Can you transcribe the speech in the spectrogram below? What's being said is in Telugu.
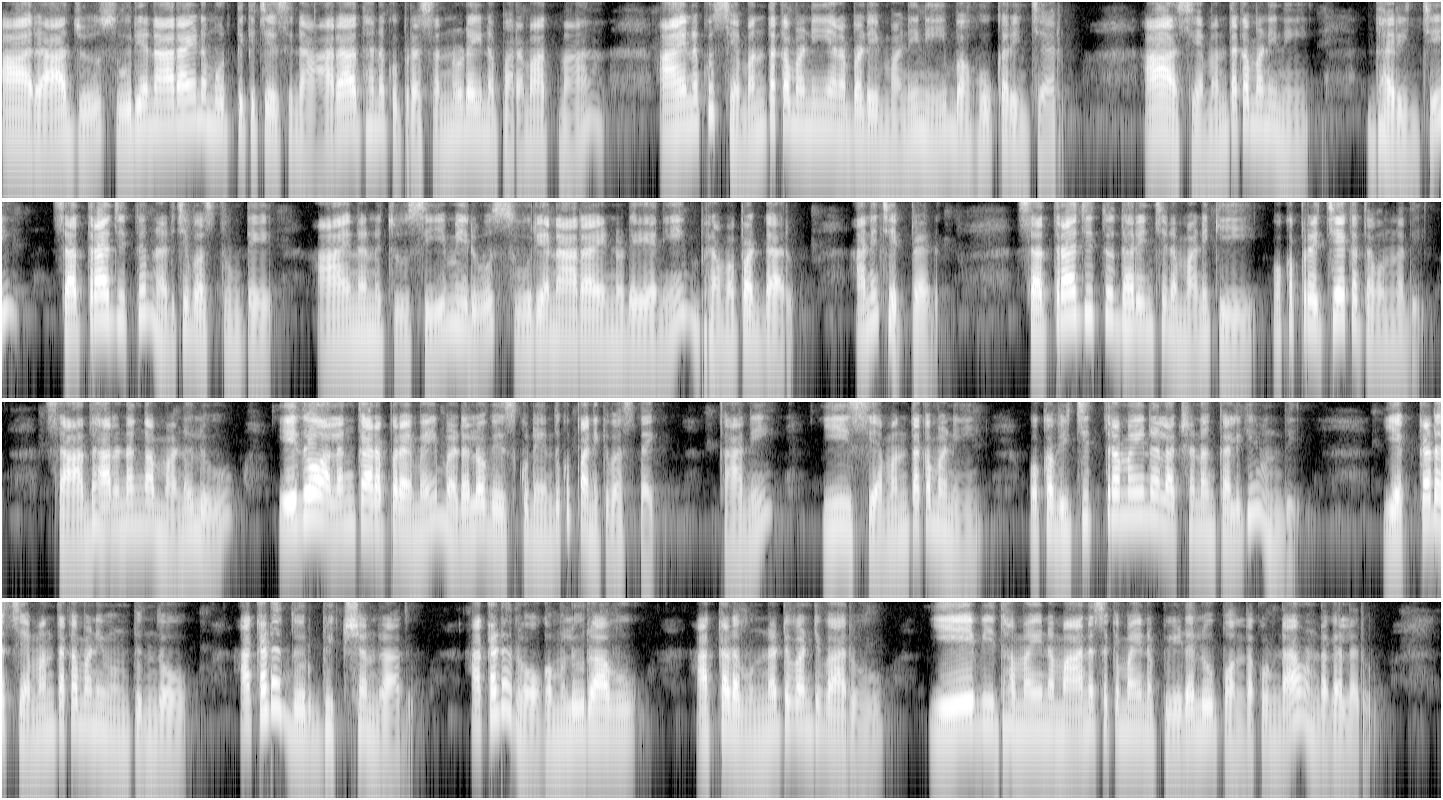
ఆ రాజు సూర్యనారాయణమూర్తికి చేసిన ఆరాధనకు ప్రసన్నుడైన పరమాత్మ ఆయనకు శమంతకమణి అనబడే మణిని బహూకరించారు. ఆ శమంతకమణిని ధరించి సత్రాజిత్తు నడిచి వస్తుంటే ఆయనను చూసి మీరు సూర్యనారాయణుడే అని భ్రమపడ్డారు అని చెప్పాడు. సత్రాజిత్తు ధరించిన మణికి ఒక ప్రత్యేకత ఉన్నది. సాధారణంగా మణులు ఏదో అలంకారప్రాయమై మెడలో వేసుకునేందుకు పనికి వస్తాయి. కానీ ఈ శమంతకమణి ఒక విచిత్రమైన లక్షణం కలిగి ఉంది. ఎక్కడ శమంతకమణి ఉంటుందో అక్కడ దుర్భిక్షం రాదు. అక్కడ రోగములు రావు. అక్కడ ఉన్నటువంటి వారు ఏ విధమైన మానసికమైన పీడలు పొందకుండా ఉండగలరు.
